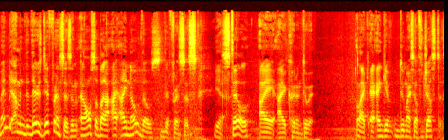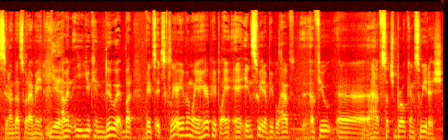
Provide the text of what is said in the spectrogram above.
Maybe I mean there's differences, and, and also, but I, I know those differences. Yeah. Still, I I couldn't do it. Like and give do myself justice, you know. That's what I mean. Yeah. I mean, you can do it, but it's it's clear even when you hear people in, in Sweden, people have a few uh, have such broken Swedish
